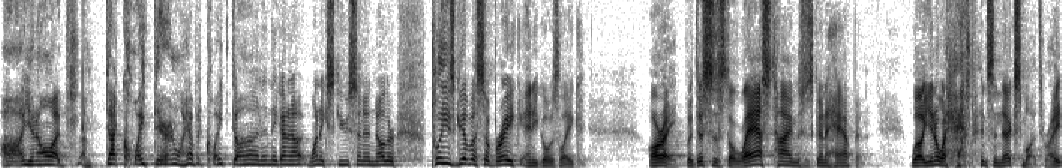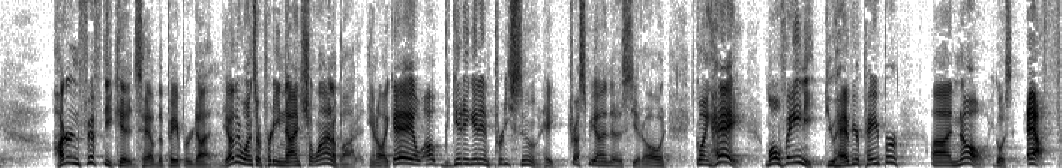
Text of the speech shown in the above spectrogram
oh, you know, I, am not quite there. I don't have it quite done. And they got one excuse and another. Please give us a break. And he goes like, all right, but this is the last time this is going to happen. Well, you know what happens the next month, right? 150 kids have the paper done. The other ones are pretty nonchalant about it. You know, like, hey, I'll, I'll be getting it in pretty soon. Hey, trust me on this, you know. And he's going, hey, Mulvaney, do you have your paper? Uh, no. He goes, F.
